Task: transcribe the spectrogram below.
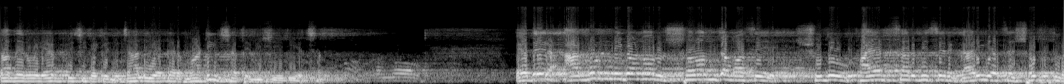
তাদের ওই এফবিসিটাকে জ্বালিয়ে তার মাটির সাথে মিশিয়ে দিয়েছে। এদের আগুন নিবানোর সরঞ্জাম আছে, শুধু ফায়ার সার্ভিসের গাড়ি আছে সত্তর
